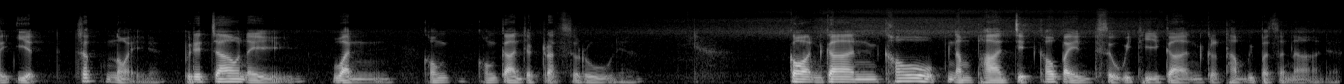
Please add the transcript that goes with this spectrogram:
ละเอียดสักหน่อยเนี่ยพระเจ้าในวันของของการจะตรัสรู้เนี่ย ก่อนการเข้านำพาจิตเข้าไปสู่วิธีการกระทำวิปัสสนาเนี่ย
